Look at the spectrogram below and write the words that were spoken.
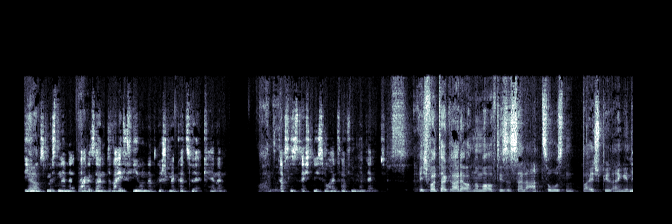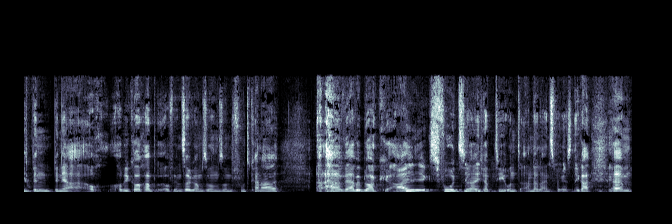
Die ja. Jungs müssen in der Lage sein, 300, 400 Geschmäcker zu erkennen. Wahnsinn. Das ist echt nicht so einfach, wie man denkt. Ich wollte da gerade auch nochmal auf dieses Salatsoßen-Beispiel eingehen. Ja. Ich bin, bin ja auch Hobbykoch, habe auf Instagram so, so einen Food-Kanal Werbeblock Alex Food. Ja, ich habe die und Underlines vergessen. Egal. ähm,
